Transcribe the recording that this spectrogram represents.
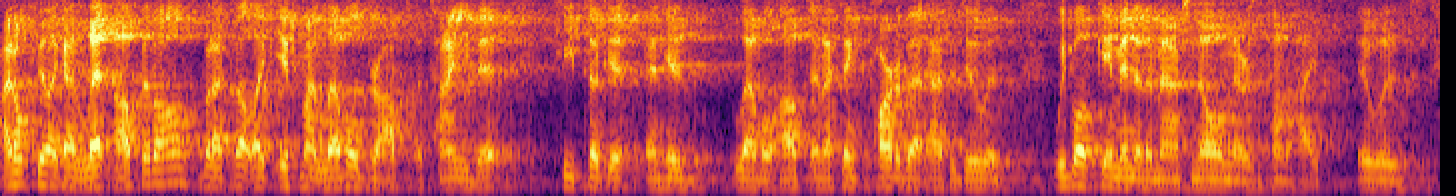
I don't feel like I let up at all, but I felt like if my level dropped a tiny bit, he took it and his level upped. And I think part of that had to do with we both came into the match knowing there was a ton of hype. It was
